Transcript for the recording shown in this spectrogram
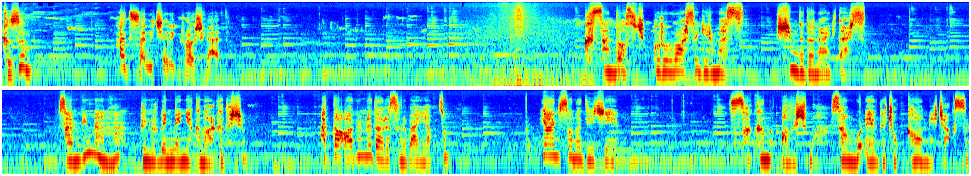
Kızım hadi sen içeri gir hoş geldin. Kız sende azıcık gurur varsa girmezsin. Şimdi döner gidersin. Sen bilmiyor musun? Günür benim en yakın arkadaşım. Hatta abimle de arasını ben yaptım. Yani sana diyeceğim. Sakın alışma. Sen bu evde çok kalmayacaksın.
